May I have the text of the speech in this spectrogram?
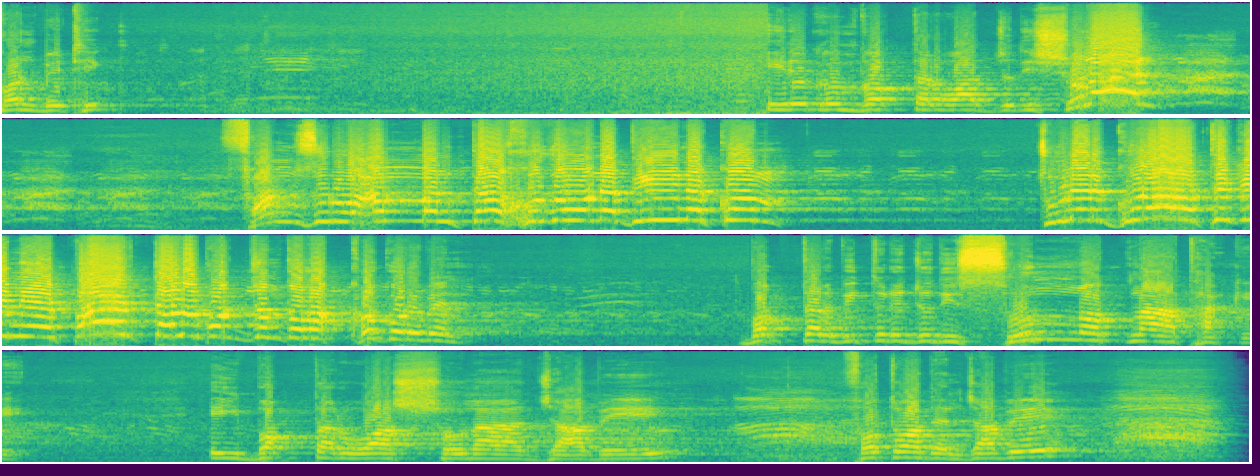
কোন বে ঠিক এরকম বক্তার ওয়াজ যদি শোনেন, ফানজুরু আম্মান তাখুযুনা দীনাকুম, চুলের গোড়া থেকে নিয়ে পায়ের তালু পর্যন্ত লক্ষ্য করবেন। বক্তার ভিতরে যদি সুন্নত না থাকে, এই বক্তার ওয়াজ শোনা যাবে? ফতোয়া দেন, যাবে?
